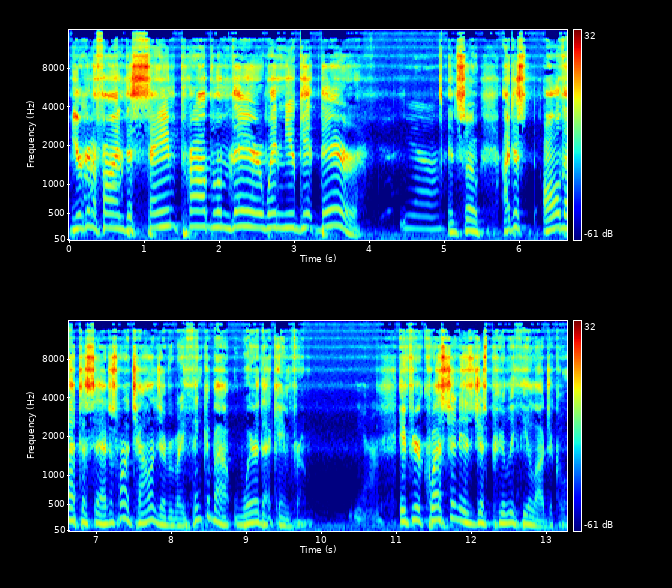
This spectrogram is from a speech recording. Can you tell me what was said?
you're going to find the same problem there when you get there. And so I just, all that to say, I just want to challenge everybody. Think about where that came from. Yeah. If your question is just purely theological,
